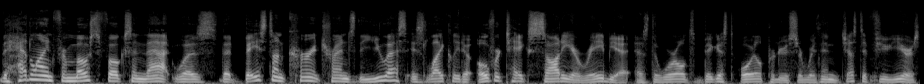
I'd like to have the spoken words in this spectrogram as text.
The headline for most folks in that was that based on current trends, the U.S. is likely to overtake Saudi Arabia as the world's biggest oil producer within just a few years.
